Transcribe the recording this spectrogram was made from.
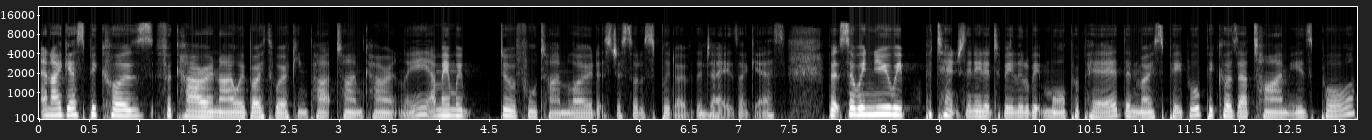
and I guess because for Cara and I we're both working part time currently. I mean we do a full time load. It's just sort of split over the Mm. days, I guess. But so we knew we potentially needed to be a little bit more prepared than most people because our time is poor.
